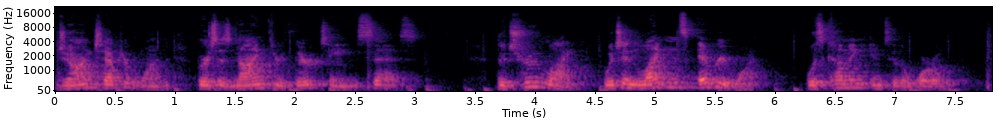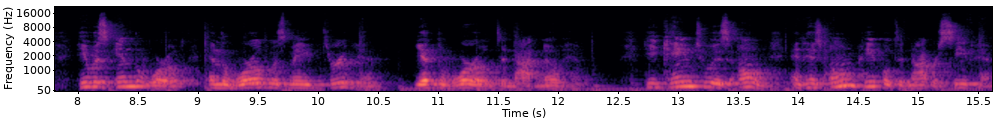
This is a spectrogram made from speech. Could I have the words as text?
John chapter 1, verses 9 through 13 says, The true light, which enlightens everyone, was coming into the world. He was in the world, and the world was made through him, yet the world did not know him. He came to his own, and his own people did not receive him.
